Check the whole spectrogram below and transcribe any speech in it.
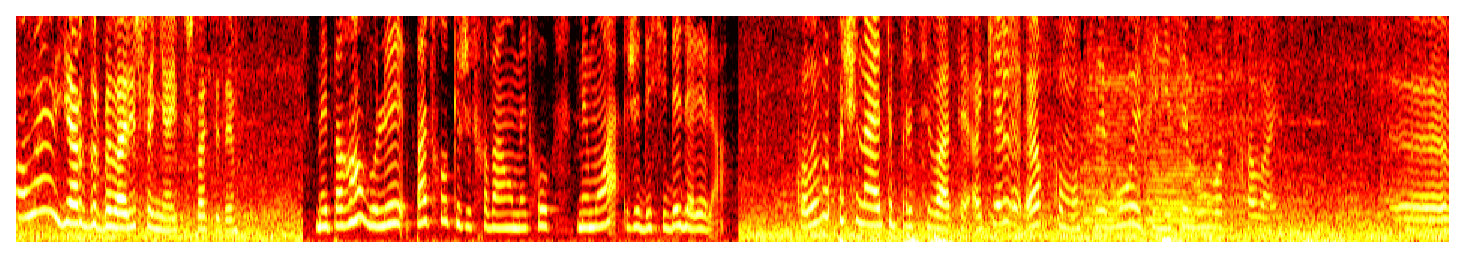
але я зробила рішення і пішла сюди. Mes parents voulaient pas trop que je travaille en métro, mais moi, j'ai décidé d'aller là. Коли ви починаєте працювати, à quelle heure commencez-vous et finissez-vous votre travail Е,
